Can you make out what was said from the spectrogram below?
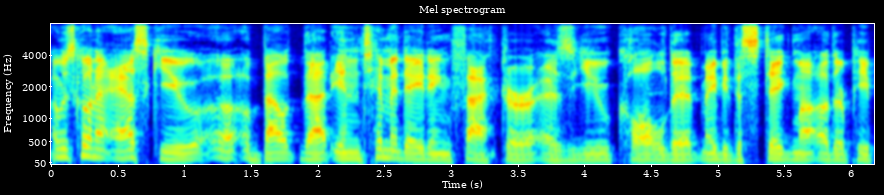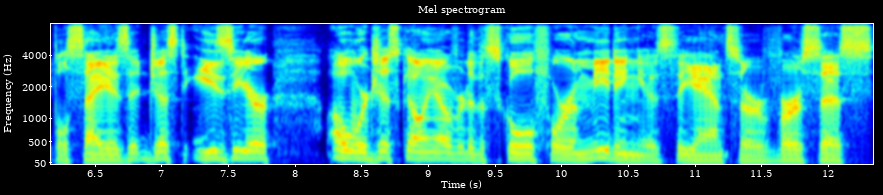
I was going to ask you uh, about that intimidating factor, as you called it, maybe the stigma other people say. Is it just easier? Oh, we're just going over to the school for a meeting, is the answer, versus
